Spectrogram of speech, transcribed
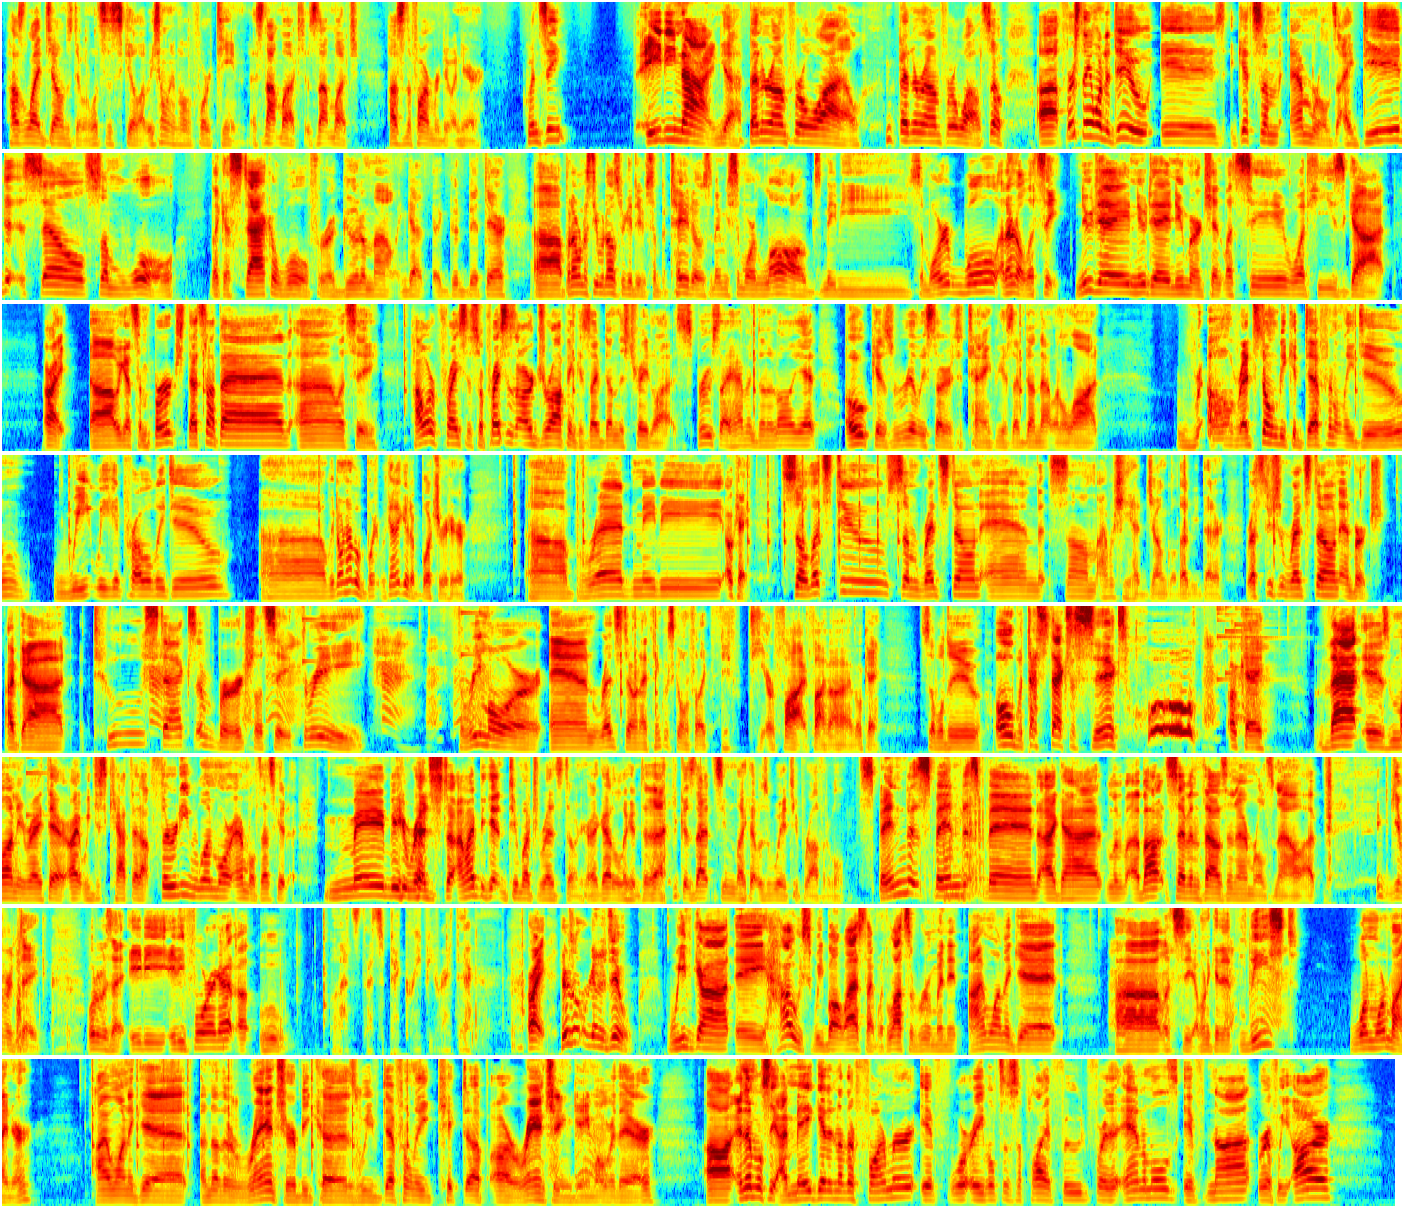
How's Light Jones doing? What's his skill up? He's only level 14. That's not much. It's not much. How's the farmer doing here? Quincy? 89. Yeah, been around for a while. been around for a while. So, uh, first thing I want to do is get some emeralds. I did sell some wool, like a stack of wool for a good amount and got a good bit there. Uh, but I want to see what else we could do. Some potatoes, maybe some more logs, maybe some more wool. I don't know. Let's see. New day, new day, new merchant. Let's see what he's got. All right. Uh, we got some birch. That's not bad. Uh, let's see. How are prices? So prices are dropping because I've done this trade a lot. Spruce, I haven't done it all yet. Oak has really started to tank because I've done that one a lot. Oh, redstone we could definitely do. Wheat we could probably do. Uh, we don't have a butcher. We gotta get a butcher here. Uh, bread maybe. Okay, so let's do some redstone and some. I wish he had jungle. That'd be better. Let's do some redstone and birch. I've got two stacks of birch. Let's see, three. Three more. And redstone, I think was going for like 15 or five, five, five. Okay. So we'll do. Oh, but that stacks of six. Woo! Okay. That is money right there. All right, we just capped that out. 31 more emeralds. That's good. Maybe redstone. I might be getting too much redstone here. I got to look into that because that seemed like that was way too profitable. Spend, spend, spend. I got about 7,000 emeralds now, give or take. What was that? 80, 84 I got? Uh, ooh, that's, that's a bit creepy right there. All right, here's what we're going to do. We've got a house we bought last time with lots of room in it. I want to get, uh, let's see, I want to get at least one more miner. I want to get another rancher because we've definitely kicked up our ranching game over there. Uh, and then we'll see. I may get another farmer if we're able to supply food for the animals. If not, or if we are,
